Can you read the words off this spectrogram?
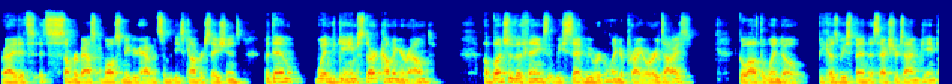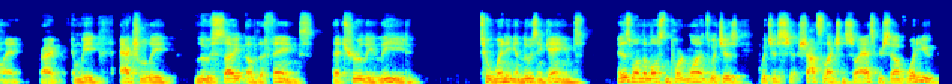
right? It's it's summer basketball, so maybe you're having some of these conversations. But then when games start coming around, a bunch of the things that we said we were going to prioritize go out the window because we spend this extra time game planning, right? And we actually lose sight of the things that truly lead to winning and losing games is one of the most important ones, which is which is shot selection. So ask yourself, what do you,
